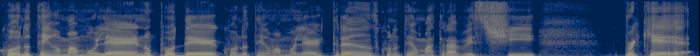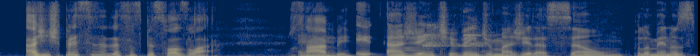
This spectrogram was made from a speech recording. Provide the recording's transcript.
quando tem uma mulher no poder, quando tem uma mulher trans, quando tem uma travesti, porque a gente precisa dessas pessoas lá, É, sabe? e a gente vem de uma geração, pelo menos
